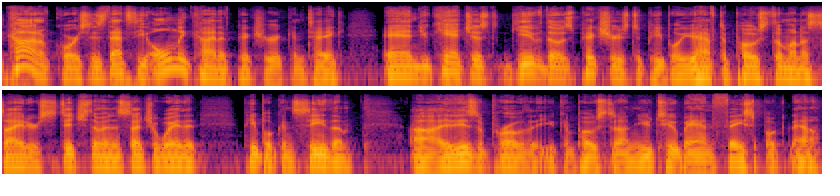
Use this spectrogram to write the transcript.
con, of course, is that's the only kind of picture it can take. And you can't just give those pictures to people. You have to post them on a site or stitch them in such a way that people can see them. Uh, it is a pro that you can post it on YouTube and Facebook now.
